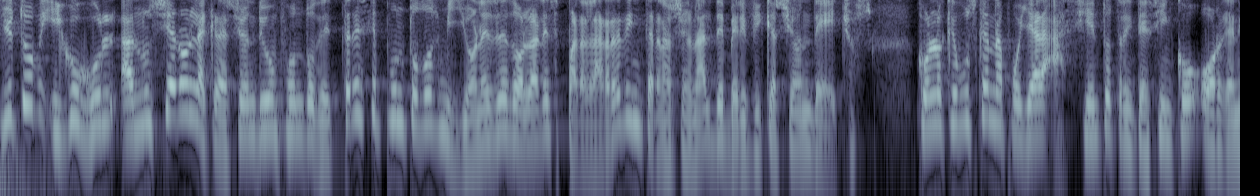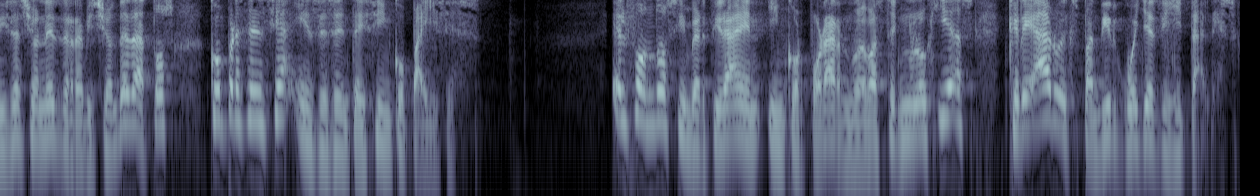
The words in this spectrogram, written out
YouTube y Google anunciaron la creación de un fondo de 13.2 millones de dólares para la red internacional de verificación de hechos, con lo que buscan apoyar a 135 organizaciones de revisión de datos con presencia en 65 países. El fondo se invertirá en incorporar nuevas tecnologías, crear o expandir huellas digitales,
